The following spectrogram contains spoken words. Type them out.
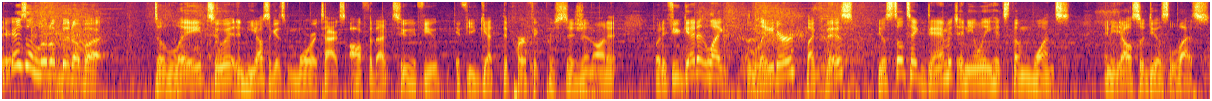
There is a little bit of a delay to it, and he also gets more attacks off of that too if you if you get the perfect precision on it. But if you get it like later, like this, you'll still take damage and he only hits them once. And he also deals less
